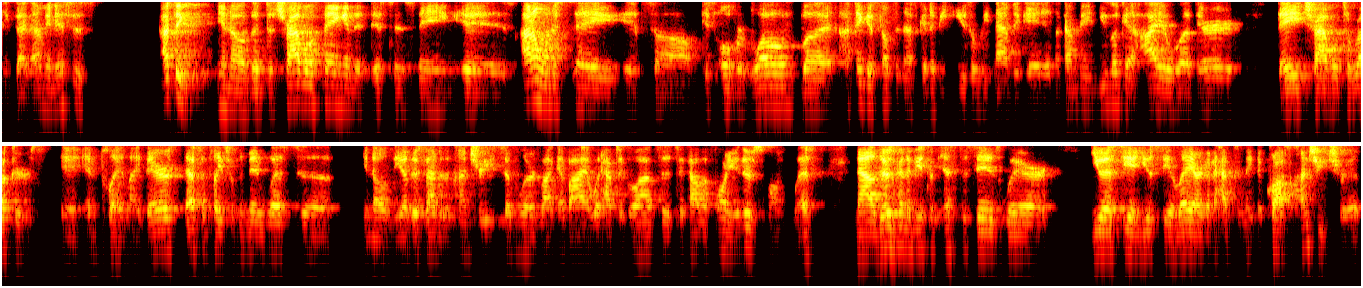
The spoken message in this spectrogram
exactly. I mean, this is I think you know the, the travel thing and the distance thing is I don't want to say it's um, it's overblown, but I think it's something that's going to be easily navigated. Like I mean, you look at Iowa, they're they travel to Rutgers and, and play. Like there's that's a place from the Midwest to you know the other side of the country. Similar, like if I would have to go out to, to California, they're going west. Now there's going to be some instances where USC and UCLA are going to have to make the cross country trip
